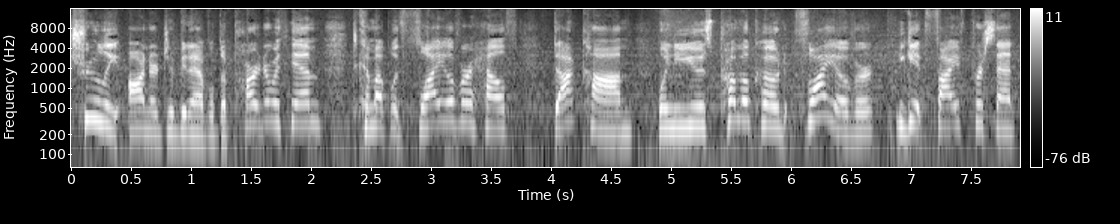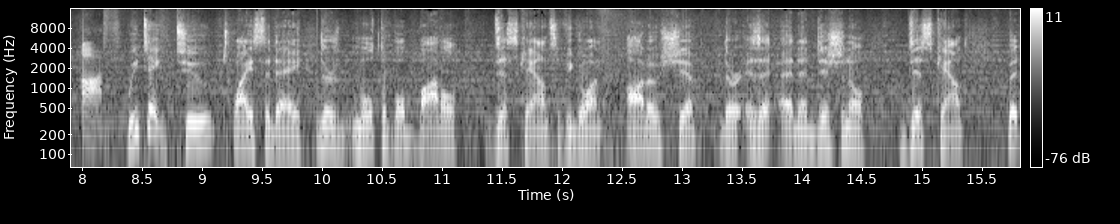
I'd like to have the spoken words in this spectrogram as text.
truly honored to be able to partner with him to come up with Flyover Health flyover.com. When you use promo code flyover, you get 5% off. We take two twice a day. There's multiple bottle discounts. If you go on auto ship, there is a, an additional discount. But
